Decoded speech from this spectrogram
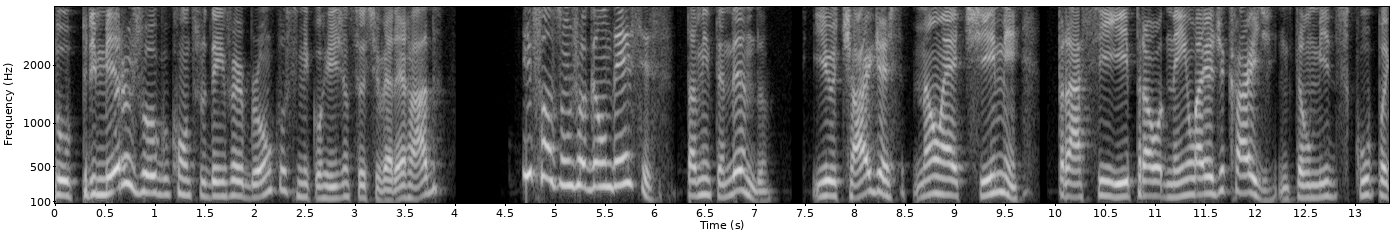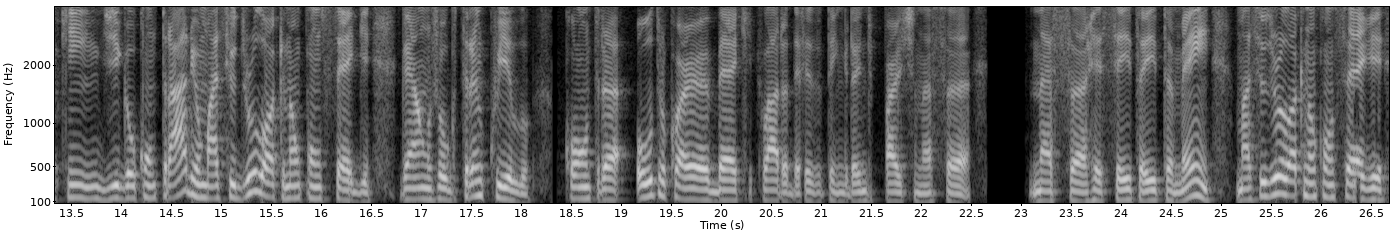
no primeiro jogo contra o Denver Broncos, me corrijam se eu estiver errado e faz um jogão desses, tá me entendendo? E o Chargers não é time para se ir para nem o wild card. Então me desculpa quem diga o contrário, mas se o Drew Locke não consegue ganhar um jogo tranquilo contra outro quarterback, claro, a defesa tem grande parte nessa nessa receita aí também, mas se o Drew Locke não consegue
